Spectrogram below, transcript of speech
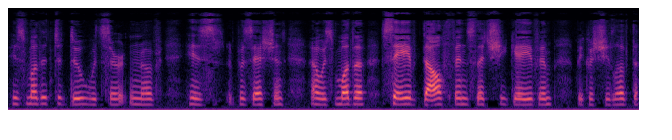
his mother to do with certain of his possessions, how his mother saved dolphins that she gave him because she loved them.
